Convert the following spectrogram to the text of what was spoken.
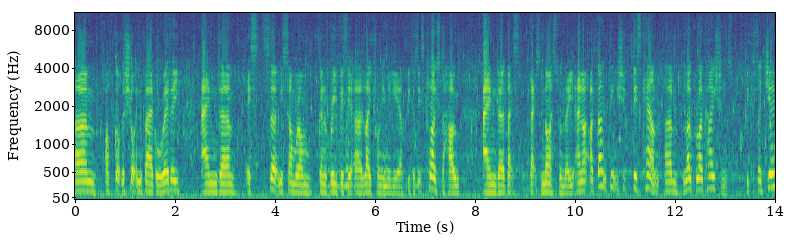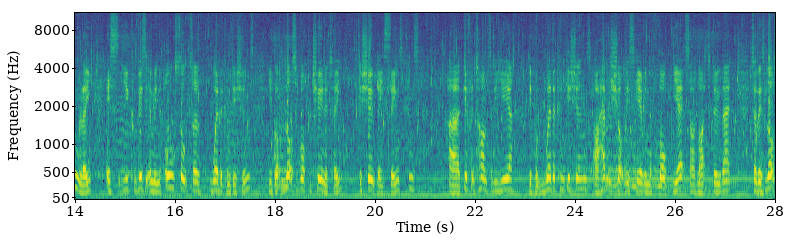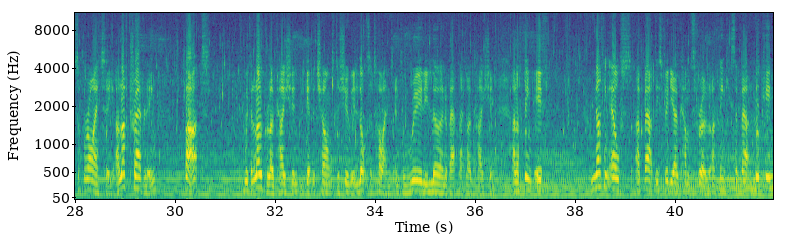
um, I've got the shot in the bag already and um, it's certainly somewhere I'm going to revisit uh, later on in the year because it's close to home and uh, that's that's nice for me and I, I don't think you should discount um, local locations because they generally it's you can visit them in all sorts of weather conditions you've got lots of opportunity to shoot these things. Uh, different times of the year, different weather conditions. I haven't shot this here in the fog yet, so I'd like to do that. So there's lots of variety. I love travelling, but with a local location, you get the chance to shoot it lots of times and to really learn about that location. And I think if nothing else about this video comes through, I think it's about looking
